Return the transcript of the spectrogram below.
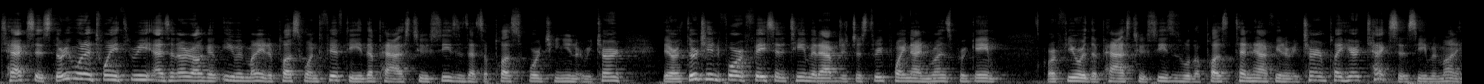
Texas 31 and 23 as an underdog of even money to plus 150 the past two seasons. That's a plus 14 unit return. They are 13 4 facing a team that averages just 3.9 runs per game or fewer the past two seasons with a plus 10.5 unit return. Play here, Texas, even money.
